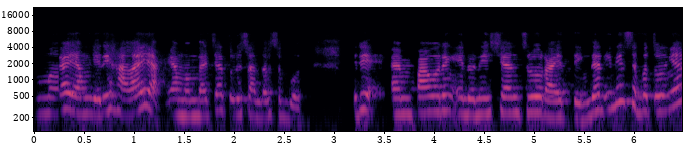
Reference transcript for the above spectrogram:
mereka yang menjadi halayak yang membaca tulisan tersebut. Jadi empowering Indonesian through writing. Dan ini sebetulnya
